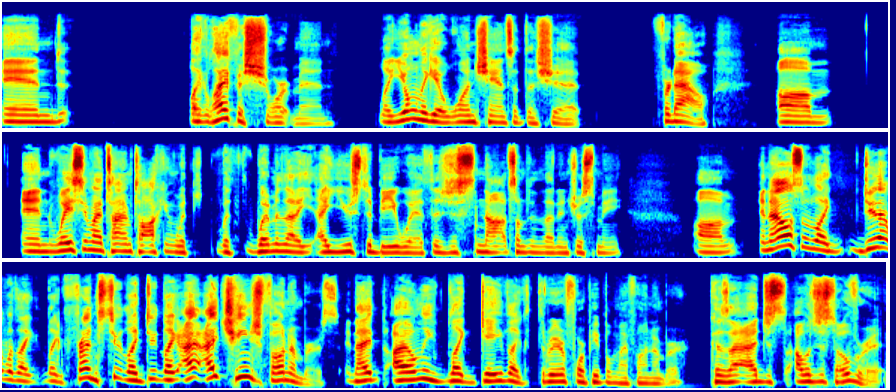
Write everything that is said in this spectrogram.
and like life is short, man. Like you only get one chance at this shit for now. Um and wasting my time talking with with women that I, I used to be with is just not something that interests me. Um, and I also like do that with like like friends too. Like, dude, like I, I changed phone numbers and I I only like gave like three or four people my phone number because I, I just I was just over it.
